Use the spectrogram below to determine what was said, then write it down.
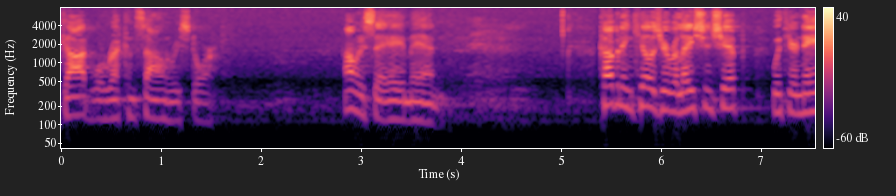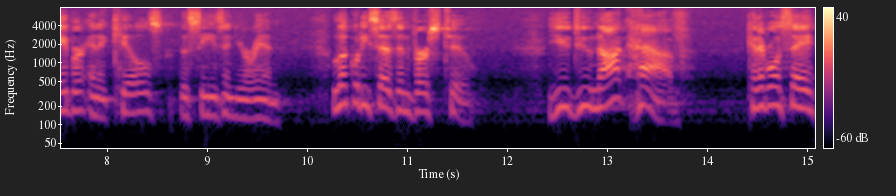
God will reconcile and restore. How many say amen? Coveting kills your relationship with your neighbor and it kills the season you're in. Look what he says in verse 2. You do not have, can everyone say,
